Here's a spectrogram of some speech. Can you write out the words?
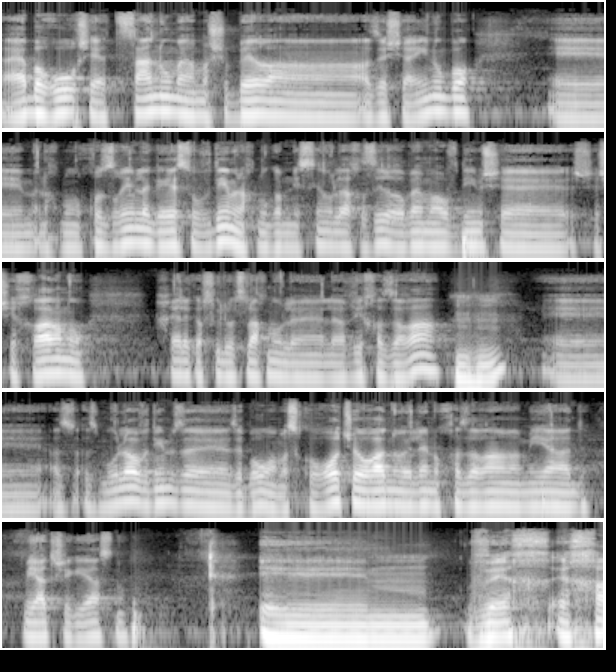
היה ברור שיצאנו מהמשבר הזה שהיינו בו. אנחנו חוזרים לגייס עובדים, אנחנו גם ניסינו להחזיר הרבה מהעובדים ששחררנו, חלק אפילו הצלחנו להביא חזרה. Mm-hmm. אז, אז מול העובדים זה, זה ברור, המשכורות שהורדנו אלינו חזרה מיד, מיד כשגייסנו. ואיך,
